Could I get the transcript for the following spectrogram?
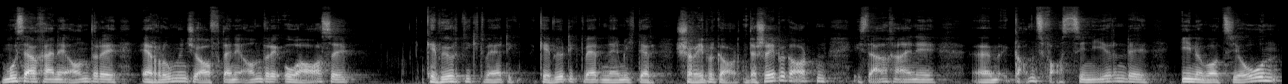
muss auch eine andere Errungenschaft, eine andere Oase gewürdigt werden, gewürdigt werden, nämlich der Schrebergarten. Der Schrebergarten ist auch eine ähm, ganz faszinierende Innovation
